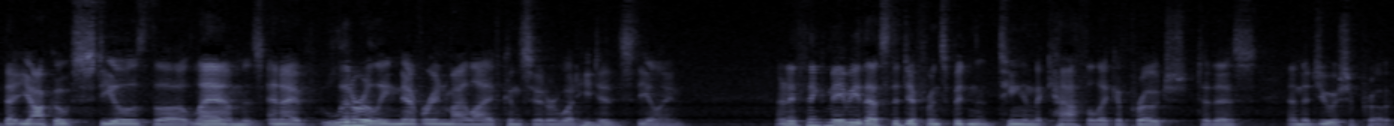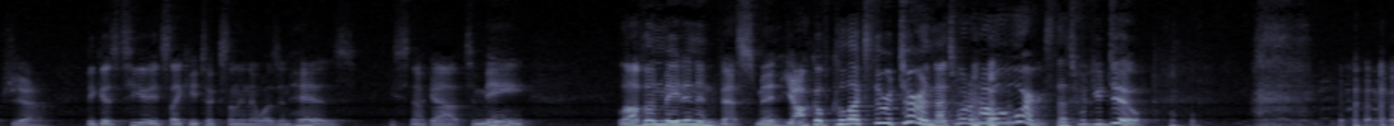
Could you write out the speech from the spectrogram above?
that Yaakov steals the lambs, and I've literally never in my life considered what he did stealing. And I think maybe that's the difference between the Catholic approach to this and the Jewish approach. Yeah. Because to you, it's like he took something that wasn't his. He snuck out. To me, Lavan made an investment. Yaakov collects the return. That's what how it works. That's what you do.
